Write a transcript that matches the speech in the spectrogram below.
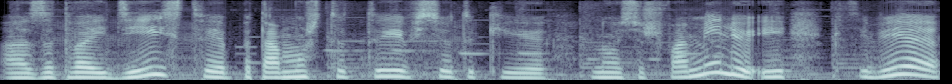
а, за твои действия, потому что ты все-таки носишь фамилию, и к тебе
